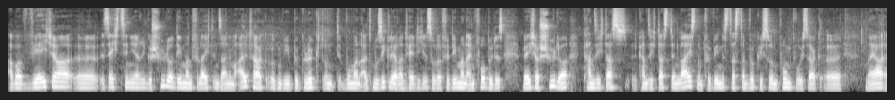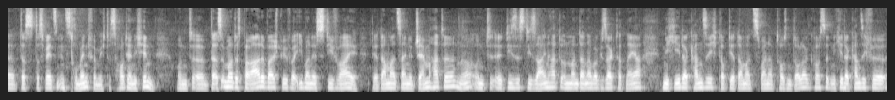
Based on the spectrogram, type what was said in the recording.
aber welcher äh, 16-jährige Schüler, den man vielleicht in seinem Alltag irgendwie beglückt und wo man als Musiklehrer tätig ist oder für den man ein Vorbild ist, welcher Schüler kann sich das, kann sich das denn leisten? Und für wen ist das dann wirklich so ein Punkt, wo ich sage, äh, naja, äh, das, das wäre jetzt ein Instrument für mich, das haut ja nicht hin. Und äh, da ist immer das Paradebeispiel bei Ibanez Steve Vai, der damals seine Jam hatte ne, und äh, dieses Design hatte und man dann aber gesagt hat, naja, nicht jeder kann sich, ich glaube, die hat damals zweieinhalbtausend Dollar gekostet, nicht jeder kann sich für,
